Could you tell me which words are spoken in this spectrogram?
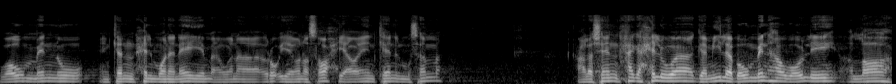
وأقوم منه إن كان حلم وأنا نايم أو أنا رؤية وأنا صاحي أو ايا كان المسمى. علشان حاجة حلوة جميلة بقوم منها وبقول إيه؟ الله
